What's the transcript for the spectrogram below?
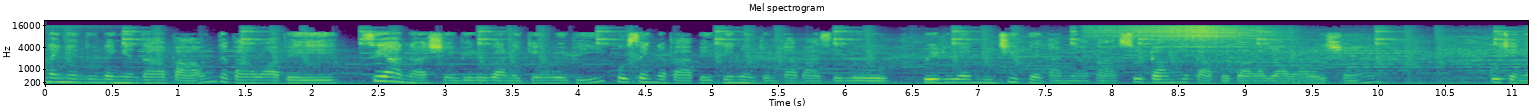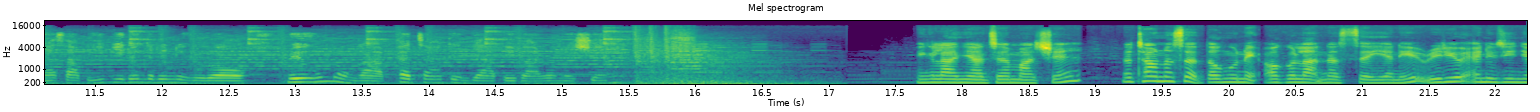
န်မာနိုင်ငံသူနိုင်ငံသားအပေါင်းတဘာဝပေးဆရာနာရှင်ပြည်တို့ကနေကင်းဝေးပြီးကိုစိတ်နှစ်ပါးပေးကင်းလုံခြုံကြပါစေလို့ရေဒီယိုမြူကြည့်ဖွယ်သားများကဆုတောင်းမြတ်တာပို့သလာရပါတယ်ရှင်။ခုချိန်ကစပြီးပြည်တွင်းသတင်းတွေကိုတော့ရေဦးမွန်ကဖတ်ကြားတင်ပြပေးပါရမရှင်။မင်္ဂလာညချမ်းပါရှင်။2023ခုနှစ်ဩဂုတ်လ20ရက်နေ့ Radio Energy ည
